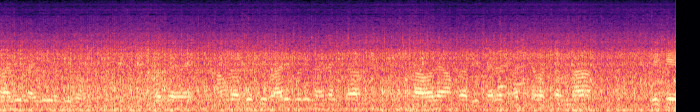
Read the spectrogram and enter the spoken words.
বাড়ি লাগিয়ে দিল তবে আমরা যদি থাকতাম তাহলে আমরা বিচারে থাকতে পারতাম না। এদিকে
